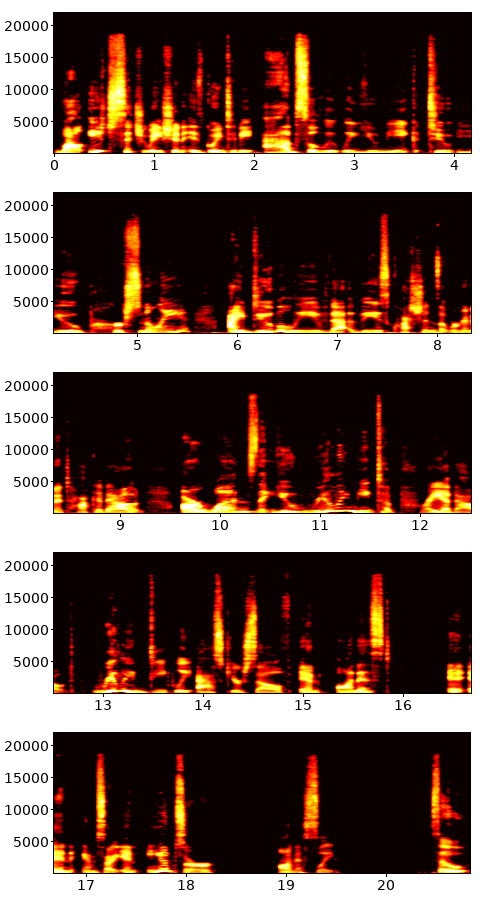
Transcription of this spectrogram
while each situation is going to be absolutely unique to you personally, I do believe that these questions that we're going to talk about are ones that you really need to pray about. Really deeply ask yourself an honest and, I'm sorry, and answer honestly. So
